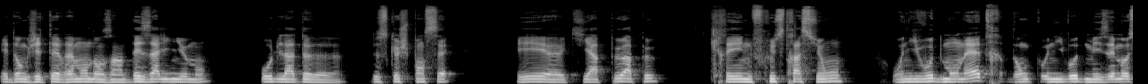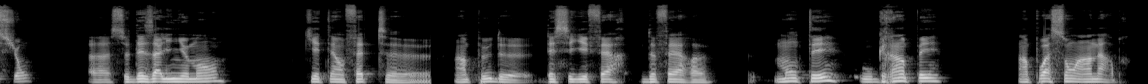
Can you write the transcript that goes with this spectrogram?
et donc j'étais vraiment dans un désalignement au-delà de, de ce que je pensais et euh, qui a peu à peu créé une frustration au niveau de mon être, donc au niveau de mes émotions, euh, ce désalignement qui était en fait euh, un peu de d'essayer faire de faire monter ou grimper un poisson à un arbre.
